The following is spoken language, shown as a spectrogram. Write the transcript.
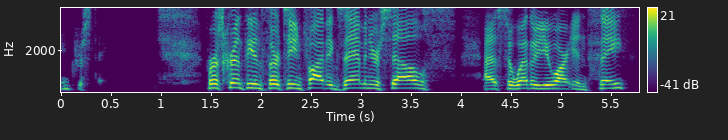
Interesting. 1 Corinthians 13:5, examine yourselves as to whether you are in faith.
